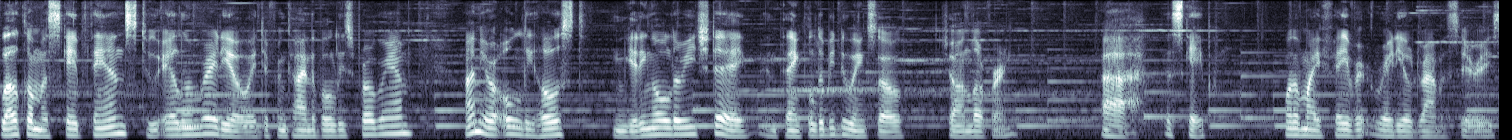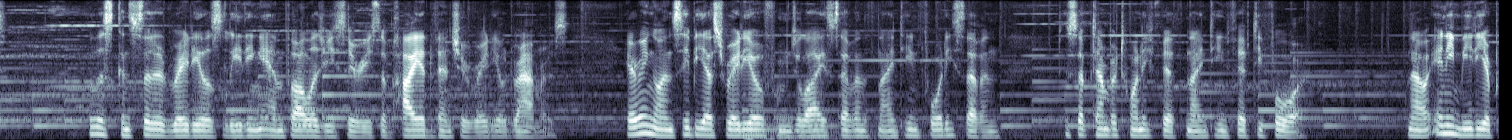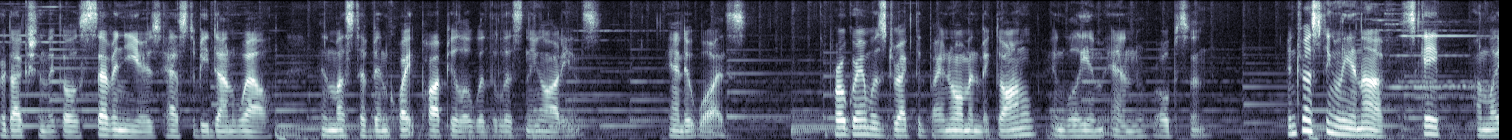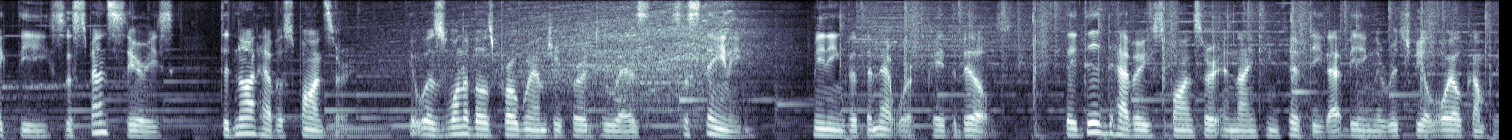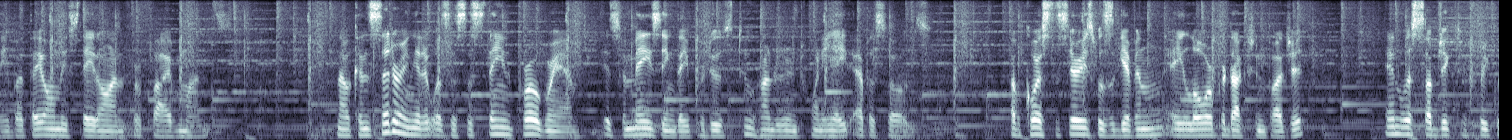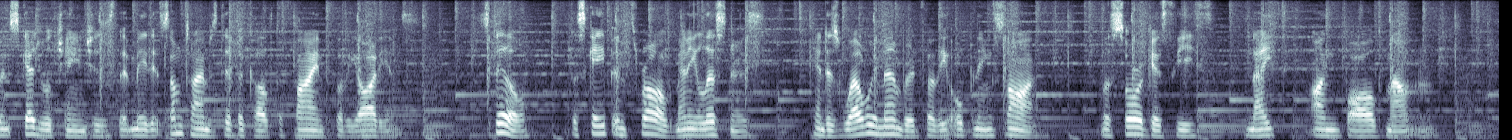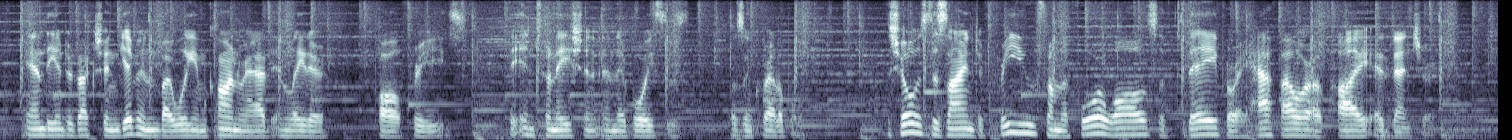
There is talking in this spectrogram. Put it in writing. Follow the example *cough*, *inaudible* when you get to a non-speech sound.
Welcome, Escape fans, to Heirloom Radio, a different kind of oldies program. I'm your oldie host, and getting older each day, and thankful to be doing so, John Lovering. Ah, Escape, one of my favorite radio drama series. It was considered radio's leading anthology series of high adventure radio dramas, airing on CBS Radio from July 7, 1947 to September 25, 1954. Now, any media production that goes seven years has to be done well and must have been quite popular with the listening audience. And it was. The program was directed by Norman Macdonnell and William N. Robson. Interestingly enough, Escape, unlike the Suspense series, did not have a sponsor. It was one of those programs referred to as sustaining, meaning that the network paid the bills. They did have a sponsor in 1950, that being the Richfield Oil Company, but they only stayed on for five months. Now, considering that it was a sustained program, it's amazing they produced 228 episodes. Of course, the series was given a lower production budget and was subject to frequent schedule changes that made it sometimes difficult to find for the audience. Still, the Escape enthralled many listeners and is well remembered for the opening song, Mussorgsky's Night on Bald Mountain, and the introduction given by William Conrad and later Paul Frees. The intonation in their voices was incredible. The show is designed to free you from the four walls of today for a half hour of high adventure.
